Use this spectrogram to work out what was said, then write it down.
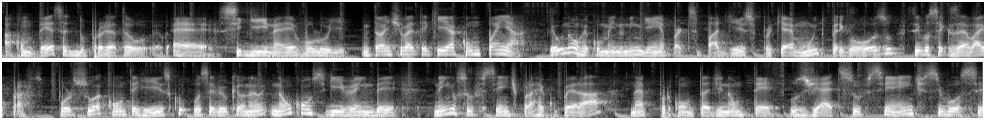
aconteça do projeto é, seguir, né? Evoluir. Então a gente vai ter que acompanhar. Eu não recomendo ninguém a participar disso, porque é muito perigoso. Se você quiser, vai pra, por sua conta e risco. Você viu que eu não, não consegui vender nem o suficiente para recuperar, né? Por conta de não ter os jets suficientes. Se você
